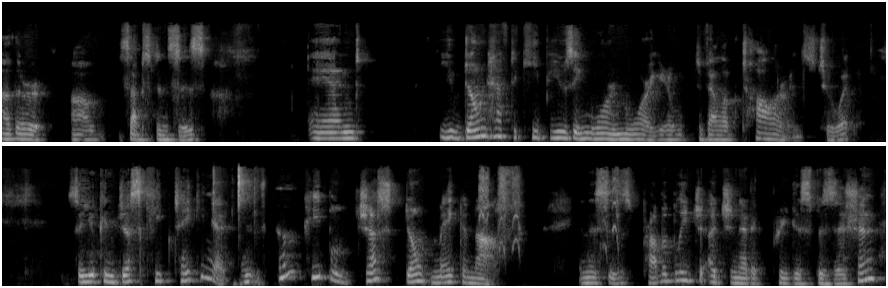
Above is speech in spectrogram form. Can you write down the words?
other um, substances, and you don't have to keep using more and more. You don't develop tolerance to it. So you can just keep taking it. And some people just don't make enough. And this is probably a genetic predisposition.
